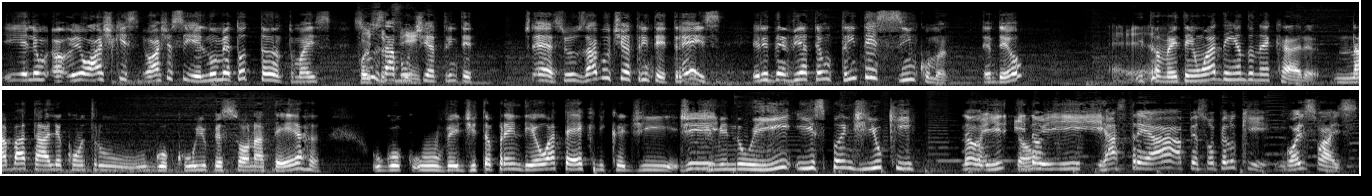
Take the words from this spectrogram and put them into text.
e ele. Eu acho que. Eu acho assim, ele não aumentou tanto, mas se Foi o suficiente. tinha 30. É, se o Zabon tinha 33, ele devia ter um 35, mano. Entendeu? É, E também tem um adendo, né, cara? Na batalha contra o Goku e o pessoal na Terra, o, Goku, o Vegeta aprendeu a técnica de, De- diminuir e expandir o Ki. Não, e, Então- e, não, e, rastrear a pessoa pelo que? Igual eles faz.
